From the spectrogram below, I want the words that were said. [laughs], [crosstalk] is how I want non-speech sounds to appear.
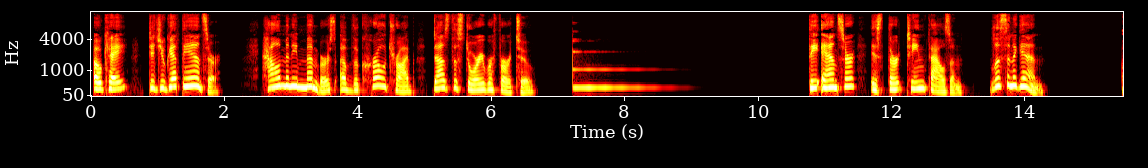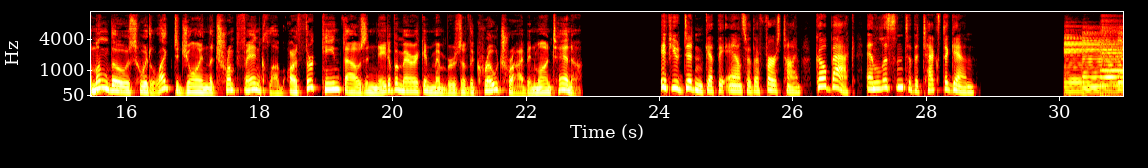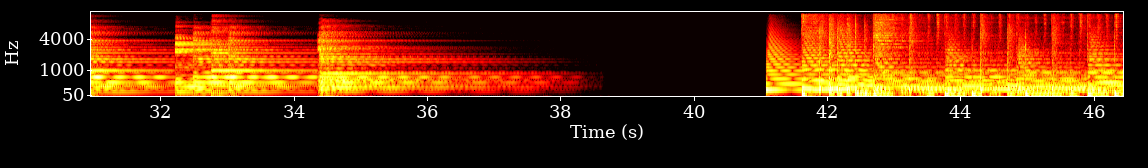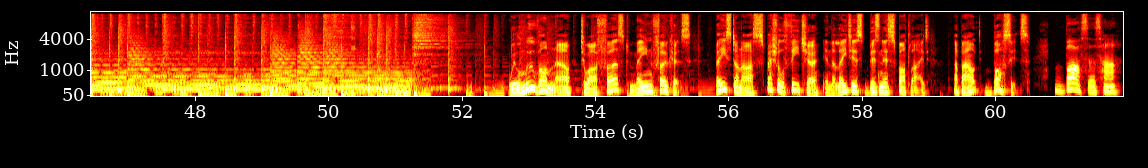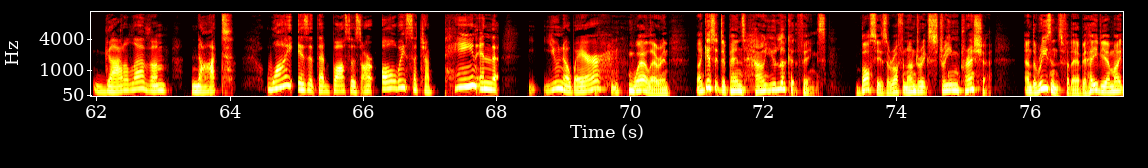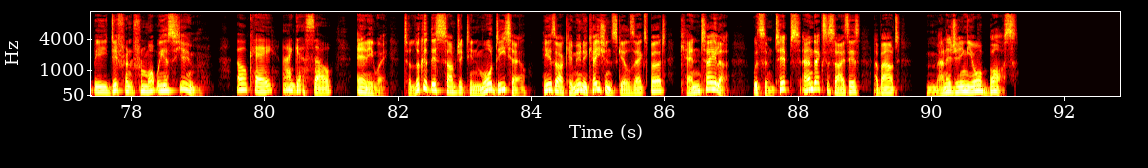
Okay, did you get the answer? How many members of the Crow tribe does the story refer to? The answer is 13,000. Listen again. Among those who would like to join the Trump fan club are 13,000 Native American members of the Crow tribe in Montana. If you didn't get the answer the first time, go back and listen to the text again. We'll move on now to our first main focus, based on our special feature in the latest Business Spotlight about bosses. Bosses, huh? Gotta love 'em. Not. Why is it that bosses are always such a pain in the. You know where? [laughs] Well, Erin, I guess it depends how you look at things. Bosses are often under extreme pressure, and the reasons for their behavior might be different from what we assume. okay, I guess so. Anyway, to look at this subject in more detail, here's our communication skills expert, Ken Taylor, with some tips and exercises about managing your boss.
